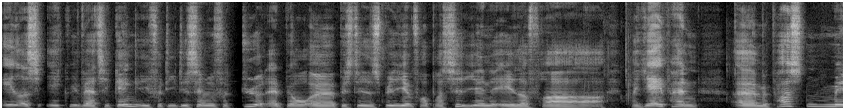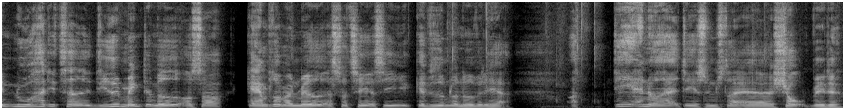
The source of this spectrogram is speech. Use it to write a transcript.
ellers ikke vil være tilgængelige, fordi det er simpelthen for dyrt at øh, bestille spil hjem fra Brasilien eller fra, fra Japan øh, med posten, men nu har de taget et lille mængde med, og så gambler man med at så til at sige, kan vide, om der er noget ved det her det er noget af det, jeg synes, der er sjovt ved det.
